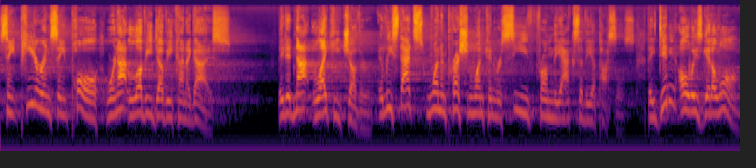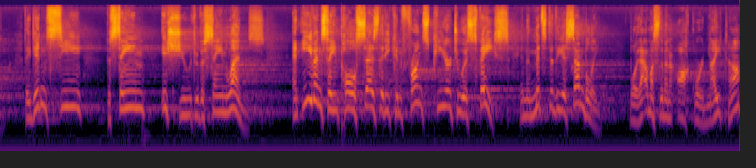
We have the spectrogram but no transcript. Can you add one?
St. Peter and St. Paul were not lovey dovey kind of guys. They did not like each other. At least that's one impression one can receive from the Acts of the Apostles. They didn't always get along, they didn't see the same issue through the same lens. And even St. Paul says that he confronts Peter to his face in the midst of the assembly. Boy, that must have been an awkward night, huh?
